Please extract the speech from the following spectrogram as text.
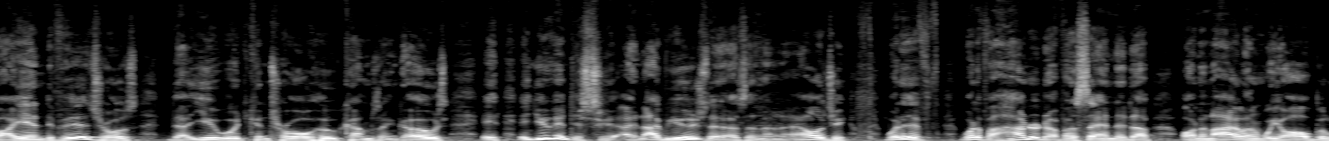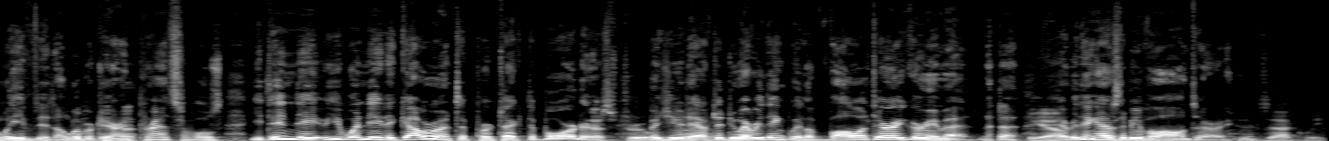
by individuals that you would control who comes and goes. It, it, you can just, and I've used it as an analogy. What if what if a hundred of us ended up on an island? We all believed in libertarian yeah. principles. You didn't. Need, you wouldn't need a government to protect the borders. That's true. But you'd have to do everything with a voluntary agreement. Yeah. everything has to be voluntary. Exactly.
